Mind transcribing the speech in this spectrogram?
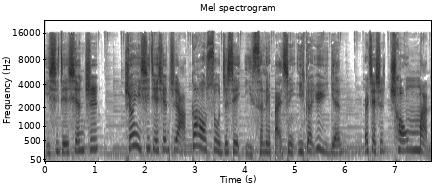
以西结先知，使用以西结先知啊，告诉这些以色列百姓一个预言，而且是充满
